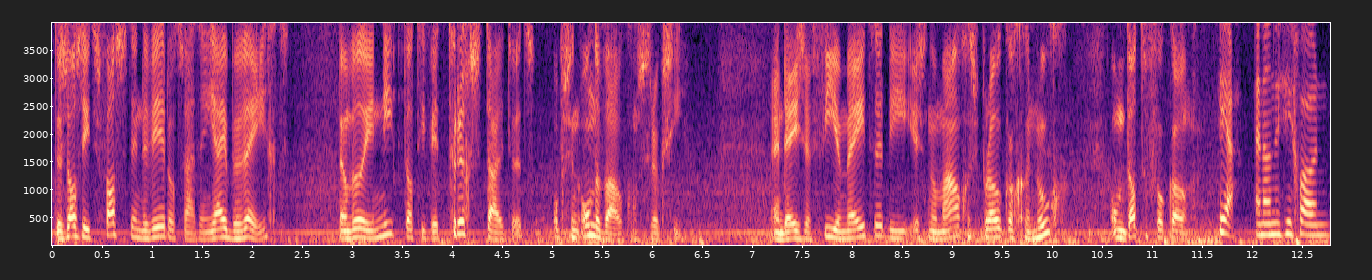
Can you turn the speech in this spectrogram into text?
Dus als iets vast in de wereld staat en jij beweegt... dan wil je niet dat hij weer terugstuitert op zijn onderbouwconstructie. En deze 4 meter die is normaal gesproken genoeg om dat te voorkomen. Ja, en dan is hij gewoon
